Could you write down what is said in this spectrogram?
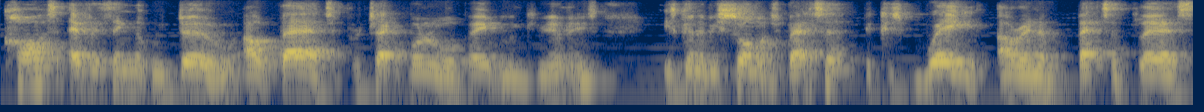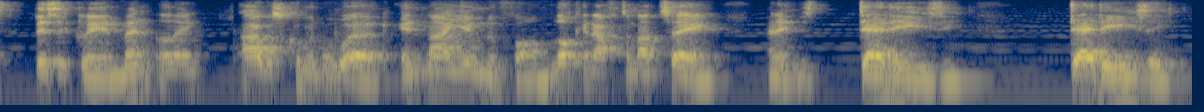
course, everything that we do out there to protect vulnerable people and communities is going to be so much better because we are in a better place physically and mentally. I was coming to work in my uniform, looking after my team, and it was dead easy, dead easy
